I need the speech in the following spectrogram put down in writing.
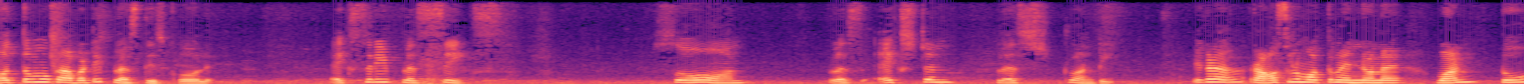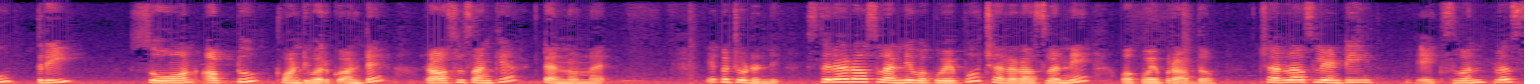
మొత్తము కాబట్టి ప్లస్ తీసుకోవాలి. X three plus six so on plus X ten plus twenty ఇక్కడ రాసులు మొత్తం ఎన్ని ఉన్నాయి? One two three so on up to twenty వరకు. అంటే రాసుల సంఖ్య టెన్ ఉన్నాయి. ఇక్కడ చూడండి. స్థిర రాసులన్నీ ఒకవైపు చరరాశులన్నీ ఒకవైపు రాద్దాం. చరరాశులు ఏంటి? X one plus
